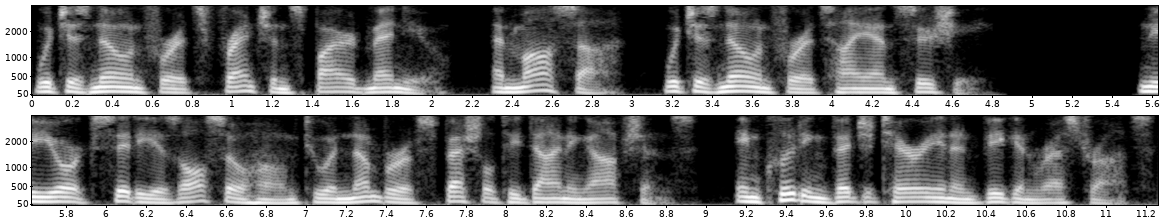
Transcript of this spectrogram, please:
which is known for its French inspired menu, and Masa, which is known for its high end sushi. New York City is also home to a number of specialty dining options, including vegetarian and vegan restaurants,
